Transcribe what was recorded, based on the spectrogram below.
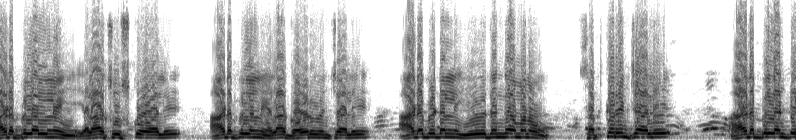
ఆడపిల్లల్ని ఎలా చూసుకోవాలి ఆడపిల్లల్ని ఎలా గౌరవించాలి ఆడబిడ్డల్ని ఏ విధంగా మనం సత్కరించాలి ఆడపిల్ల అంటే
